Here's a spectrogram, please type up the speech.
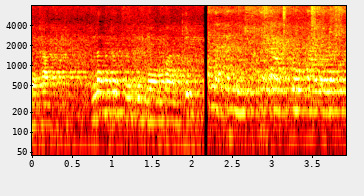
นะครับนั่นก็คือเป็นแนวความคิดสนับสนุนกิจกรรมโครงการ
